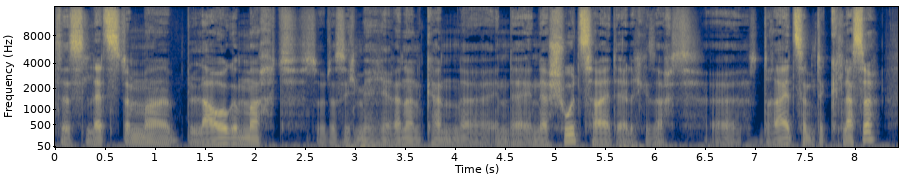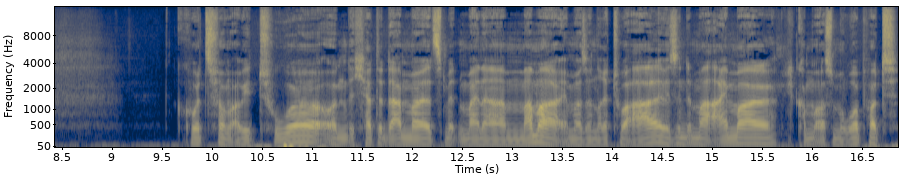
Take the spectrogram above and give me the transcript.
das letzte Mal blau gemacht, so dass ich mich erinnern kann, äh, in der, in der Schulzeit, ehrlich gesagt, 13. Äh, Klasse kurz vorm Abitur und ich hatte damals mit meiner Mama immer so ein Ritual. Wir sind immer einmal, ich komme aus dem Ruhrpott,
